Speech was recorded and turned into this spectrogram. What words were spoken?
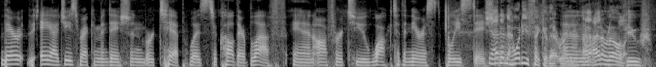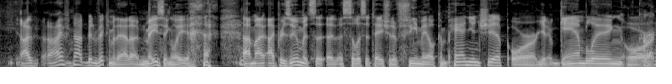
their the AIG's recommendation or tip was to call their bluff and offer to walk to the nearest police station. yeah, I don't know. What do you think of that, Rudy? I don't know. I, I don't know if you. I've I've not been victim of that. Amazingly, um, I, I presume it's a, a solicitation of female companionship, or you know, gambling, or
